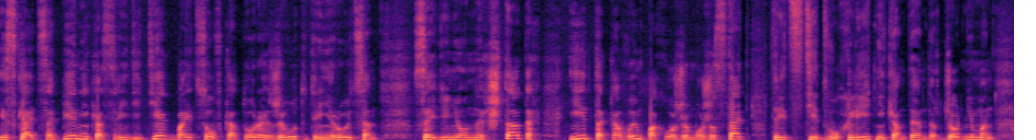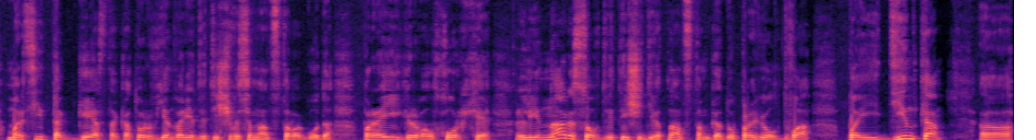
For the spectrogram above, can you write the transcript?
искать соперника среди тех бойцов, которые живут и тренируются в Соединенных Штатах. И таковым, похоже, может стать 32-летний контендер Джорниман Марсита Геста, который в январе 2018 года проигрывал Хорхе Линаресу. В 2019 году провел два поединка. Э,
